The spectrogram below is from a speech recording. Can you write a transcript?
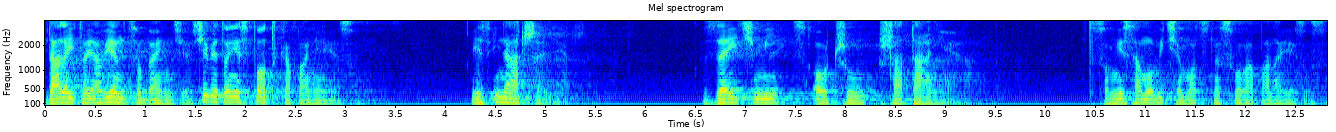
Dalej to ja wiem, co będzie. Ciebie to nie spotka, Panie Jezu. Jest inaczej. Zejdź mi z oczu szatanie. To są niesamowicie mocne słowa Pana Jezusa,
